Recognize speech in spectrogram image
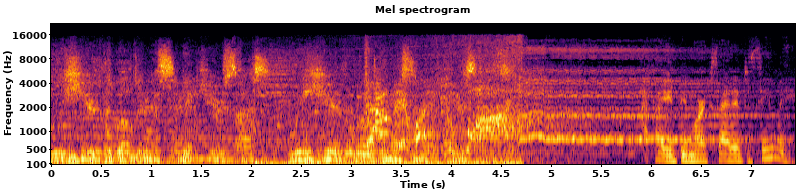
We hear the wilderness and it hears us. We hear the wilderness and it hears us. I thought you'd be more excited to see me.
